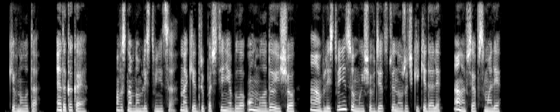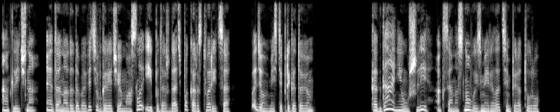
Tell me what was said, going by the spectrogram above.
— кивнула та. «Это какая?» В основном лиственница. На кедре почти не было, он молодой еще. А в лиственницу мы еще в детстве ножички кидали. Она вся в смоле. Отлично. Это надо добавить в горячее масло и подождать, пока растворится. Пойдем вместе приготовим. Когда они ушли, Оксана снова измерила температуру.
